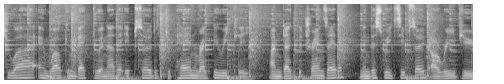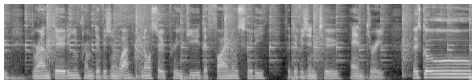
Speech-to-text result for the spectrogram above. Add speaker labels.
Speaker 1: Konnichiwa and welcome back to another episode of Japan Rugby Weekly. I'm Doug the Translator, and in this week's episode, I'll review round 13 from Division 1 and also preview the finals footy for Division 2 and 3. Let's go!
